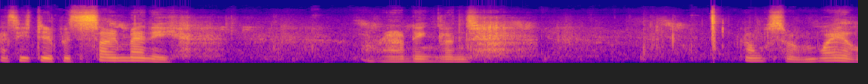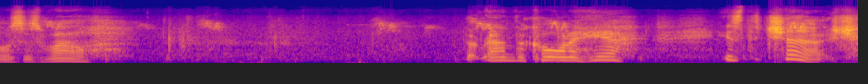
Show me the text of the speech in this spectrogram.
as he did with so many around England, also in Wales as well. But round the corner here is the church.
